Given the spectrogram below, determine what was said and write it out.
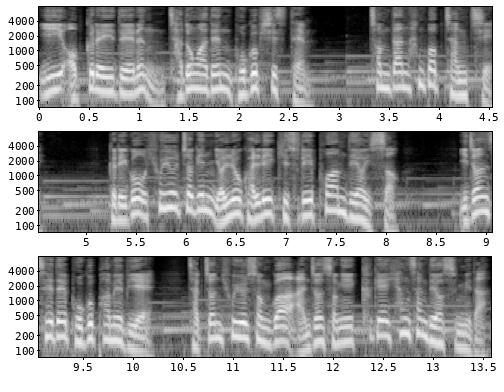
이 업그레이드에는 자동화된 보급 시스템, 첨단 항법 장치, 그리고 효율적인 연료 관리 기술이 포함되어 있어 이전 세대 보급함에 비해 작전 효율성과 안전성이 크게 향상되었습니다.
